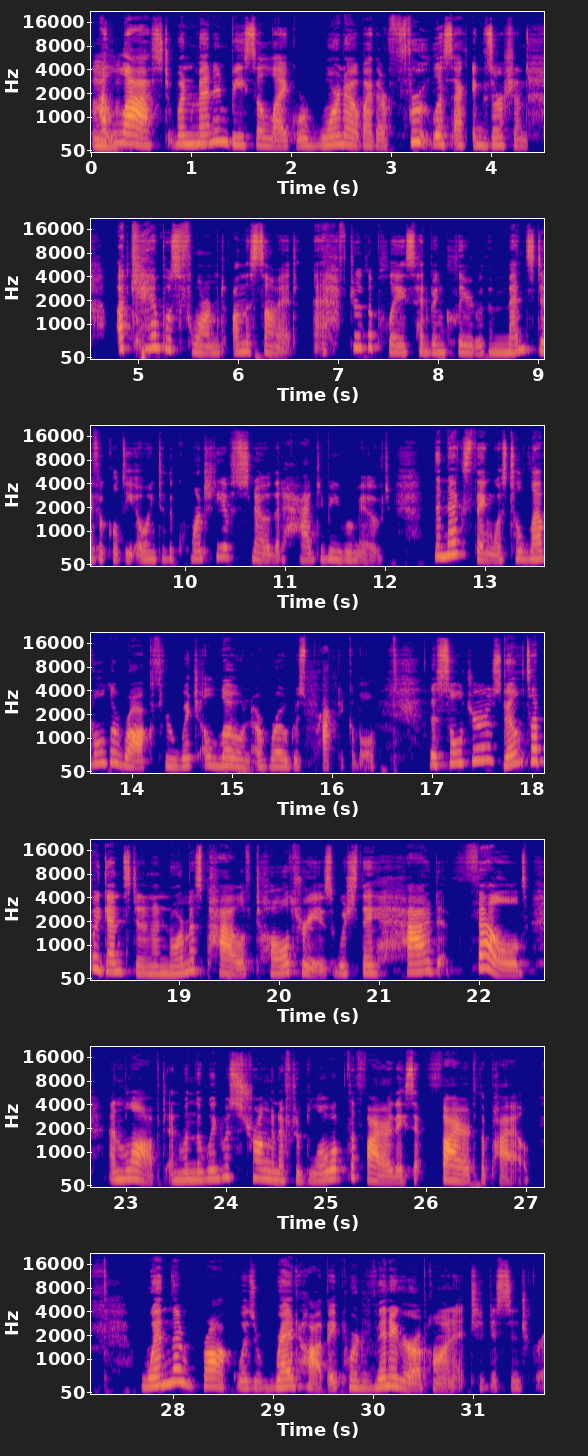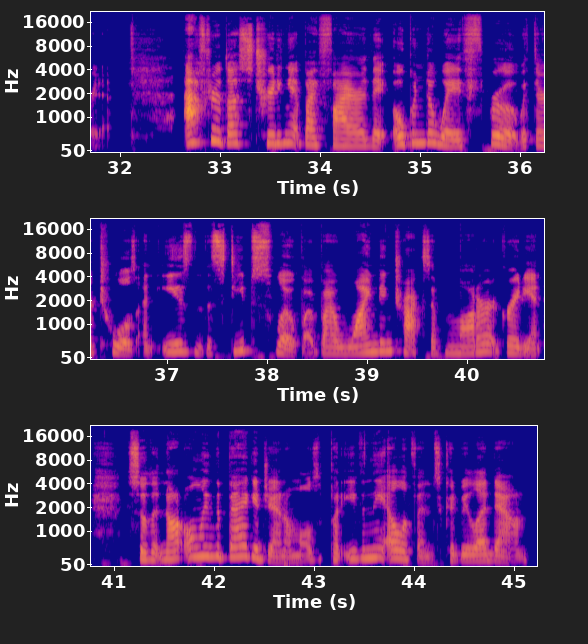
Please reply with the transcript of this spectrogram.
At Mhm. last, when men and beasts alike were worn out by their fruitless ex- exertions, a camp was formed on the summit after the place had been cleared with immense difficulty owing to the quantity of snow that had to be removed. The next thing was to level the rock through which alone a road was practicable. The soldiers built up against it an enormous pile of tall trees, which they had felled and lopped, and when the wind was strong enough to blow up the fire, they set fire to the pile. When the rock was red hot, they poured vinegar upon it to disintegrate it. After thus treating it by fire, they opened a way through it with their tools and eased the steep slope by winding tracks of moderate gradient so that not only the baggage animals, but even the elephants could be led down.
